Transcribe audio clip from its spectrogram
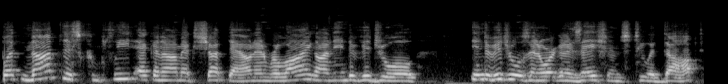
but not this complete economic shutdown and relying on individual individuals and organizations to adopt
